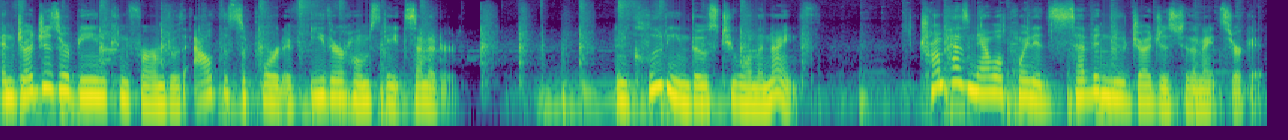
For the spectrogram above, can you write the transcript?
and judges are being confirmed without the support of either home state senators, including those two on the ninth. Trump has now appointed seven new judges to the Ninth Circuit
